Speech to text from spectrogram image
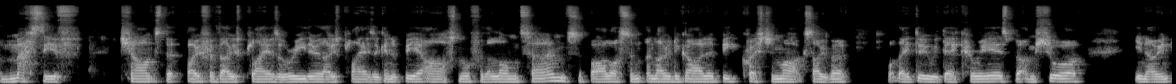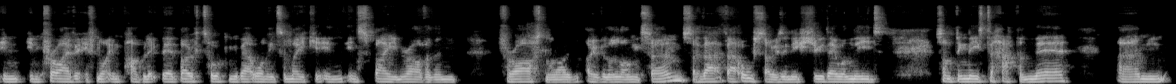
a massive chance that both of those players or either of those players are going to be at Arsenal for the long term. So Ceballos and, and Odegaard are big question marks over what they do with their careers, but I'm sure you know, in, in, in private, if not in public, they're both talking about wanting to make it in, in Spain rather than for Arsenal over, the long term. So that that also is an issue. They will need something needs to happen there. Um,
